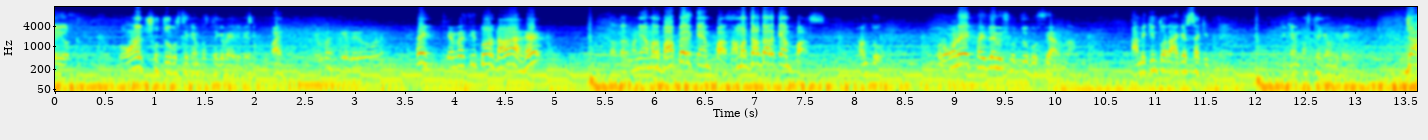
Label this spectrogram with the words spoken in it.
এই অনেক সহ্য করছে ক্যাম্পাস থেকে বাইরে বের। ভাই ক্যাম্পাস থেকে বেরোবো মানে? এই ক্যাম্পাস কি তোর দাদার হ্যাঁ? দাদার মানে আমার বাপের ক্যাম্পাস আমার দাদার ক্যাম্পাস শান্ত তোর অনেক ফাইজলামি সহ্য করছি আর না। আমি কিন্তু আর আগের সাকিব নাই তুই ক্যাম্পাস থেকে আমি বাইরে। যা।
